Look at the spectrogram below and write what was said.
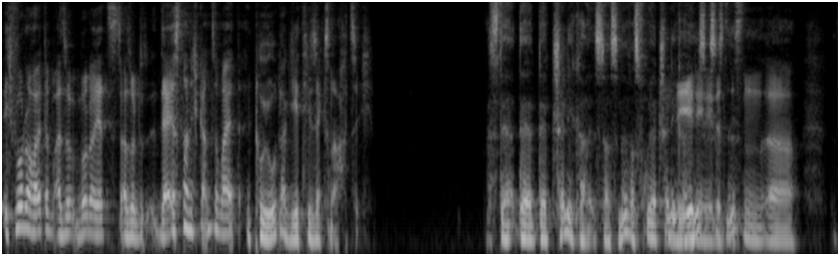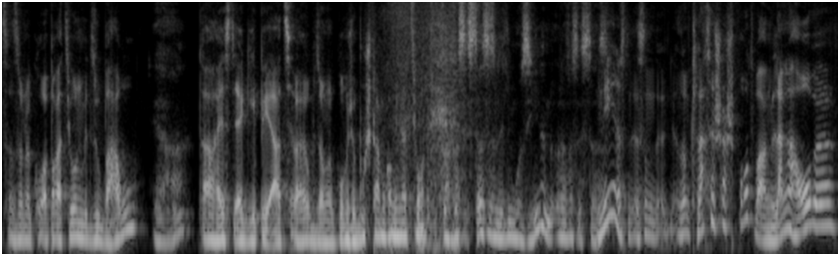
ich würde heute, also würde jetzt, also der ist noch nicht ganz so weit, ein Toyota GT86. Das ist der, der, der Celica ist das, ne? Was früher Celica Nee, nee, hieß. nee, ist das das, ist ein, äh, das ist so eine Kooperation mit Subaru. Ja. Da heißt der GPRC, äh, so eine komische Buchstabenkombination. Aber was ist das? Ist das eine Limousine oder was ist das? Nee, das ist ein, so ein klassischer Sportwagen. Lange Haube,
